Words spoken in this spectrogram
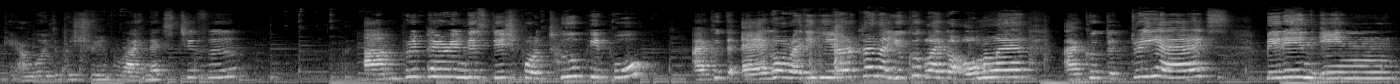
Okay I'm going to put shrimp right next to food I'm preparing this dish for two people. I cooked the egg already here. Kinda you cook like an omelette. I cooked the three eggs beaten in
